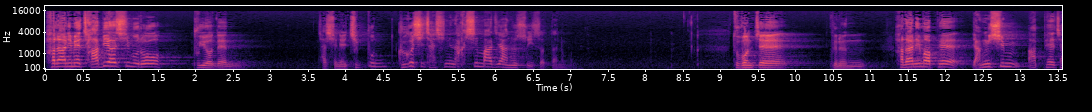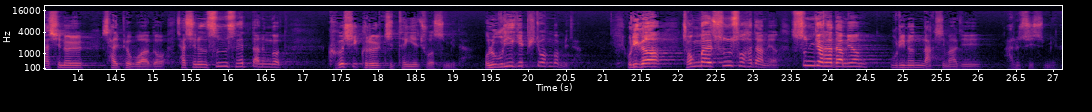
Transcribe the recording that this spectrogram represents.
하나님의 자비하심으로 부여된 자신의 직분, 그것이 자신이 낙심하지 않을 수 있었다는 겁니다. 두 번째, 그는 하나님 앞에 양심 앞에 자신을 살펴보아도 자신은 순수했다는 것 그것이 그를 지탱해 주었습니다. 오늘 우리에게 필요한 겁니다. 우리가 정말 순수하다면 순결하다면 우리는 낙심하지 않을 수 있습니다.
